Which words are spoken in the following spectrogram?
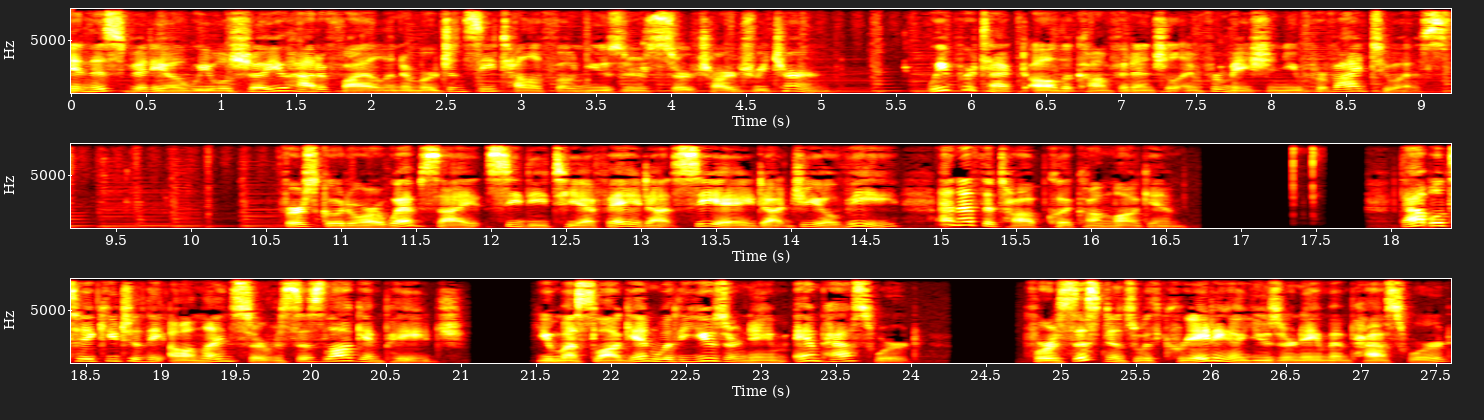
In this video, we will show you how to file an emergency telephone user's surcharge return. We protect all the confidential information you provide to us. First, go to our website, cdtfa.ca.gov, and at the top, click on Login. That will take you to the Online Services login page. You must log in with a username and password. For assistance with creating a username and password,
